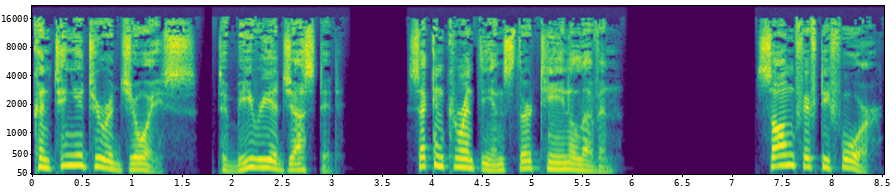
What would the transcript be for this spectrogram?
continue to rejoice, to be readjusted. 2 Corinthians 13:11. Song 54.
